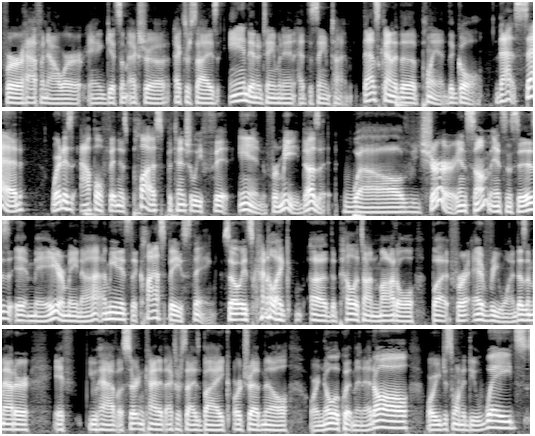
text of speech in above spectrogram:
for half an hour, and get some extra exercise and entertainment in at the same time. That's kind of the plan, the goal. That said, where does Apple Fitness Plus potentially fit in for me? Does it? Well, sure. In some instances, it may or may not. I mean, it's the class based thing. So it's kind of like uh, the Peloton model, but for everyone. It doesn't matter if you have a certain kind of exercise bike or treadmill or no equipment at all, or you just want to do weights,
